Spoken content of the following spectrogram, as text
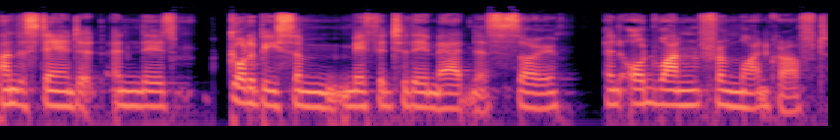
understand it. And there's got to be some method to their madness. So, an odd one from Minecraft.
